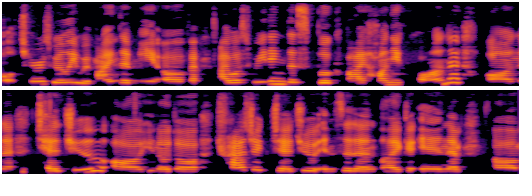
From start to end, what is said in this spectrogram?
cultures really reminded me of I was reading this book by Honey Kwon on Jeju, uh, you know the tragic Jeju incident like in um,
